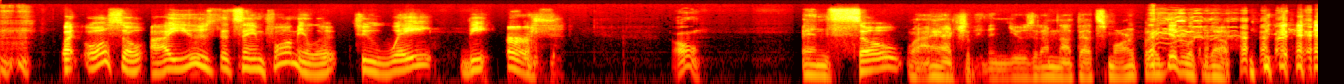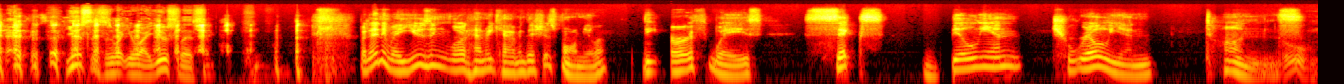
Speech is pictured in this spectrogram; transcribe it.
but also I used that same formula to weigh the Earth. Oh, And so, well, I actually didn't use it. I'm not that smart, but I did look it up. useless is what you are. Useless. But anyway, using Lord Henry Cavendish's formula, the Earth weighs six billion trillion tons. Ooh.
